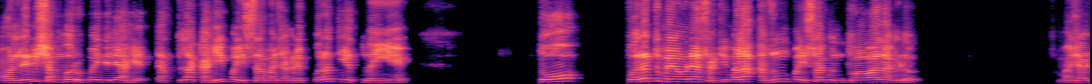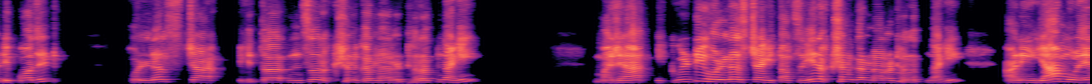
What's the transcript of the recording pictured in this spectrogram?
ऑलरेडी शंभर रुपये दिले आहेत त्यातला काही पैसा माझ्याकडे परत येत नाहीये. तो परत मिळवण्यासाठी मला अजून पैसा गुंतवावा लागणं. माझ्या डिपॉझिट होल्डर्सच्या हितांचं रक्षण करणारं ठरत नाही. माझ्या इक्विटी होल्डर्सच्या हिताचंही रक्षण करणारं ठरत नाही. आणि यामुळे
